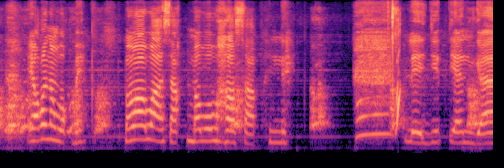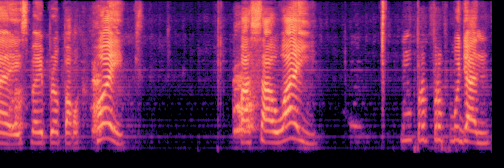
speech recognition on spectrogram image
Ayoko ng walk, be. Mawawasak. Mawawasak. Hindi. Legit yan, guys. May proof ako. Hoy! Pasaway! Yung proof-proof mo dyan.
